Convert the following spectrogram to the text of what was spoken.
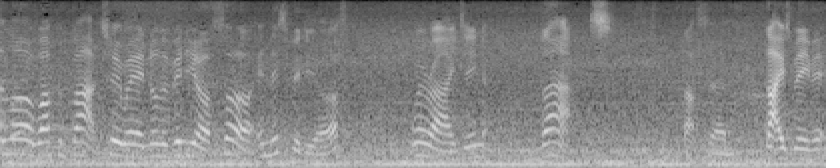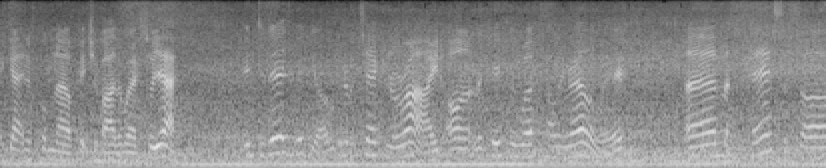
Hello, welcome back to another video. So, in this video, we're riding that. That's um, that is me getting a thumbnail picture, by the way. So yeah, in today's video, we're going to be taking a ride on the Keighley-Worth Valley Railway um, Pacer. So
